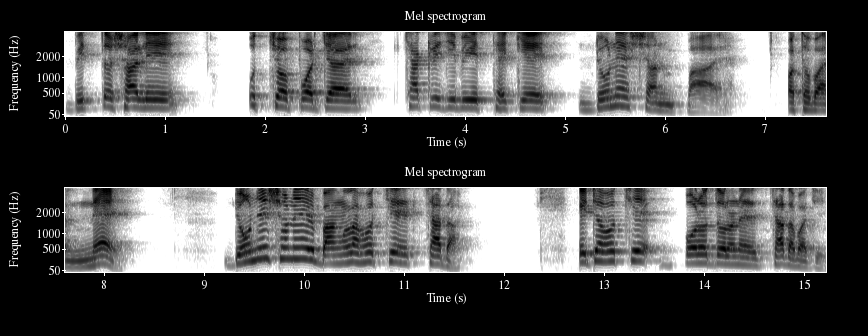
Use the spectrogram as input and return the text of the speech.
বিত্তশালী, উচ্চ পর্যায়ের চাকরিজীবী থেকে ডোনেশন পায় অথবা নেয়। ডোনেশনের বাংলা হচ্ছে চাঁদা। এটা হচ্ছে বড় ধরনের চাঁদাবাজি।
